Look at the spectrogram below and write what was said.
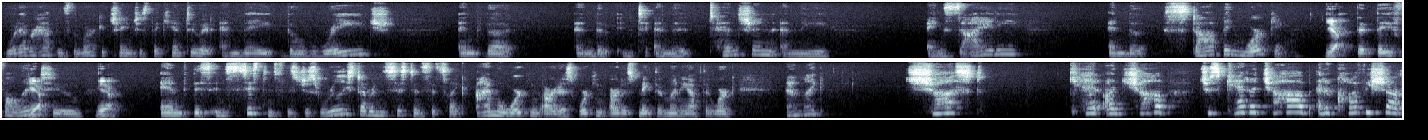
whatever happens, the market changes, they can't do it, and they the rage, and the and the and the tension and the anxiety, and the stopping working Yeah. that they fall into Yeah. Yeah. and this insistence this just really stubborn insistence that's like i'm a working artist working artists make their money off their work and i'm like just get a job just get a job at a coffee shop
